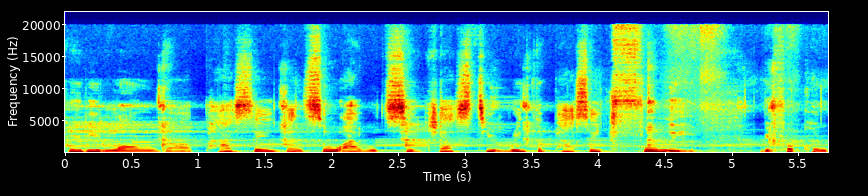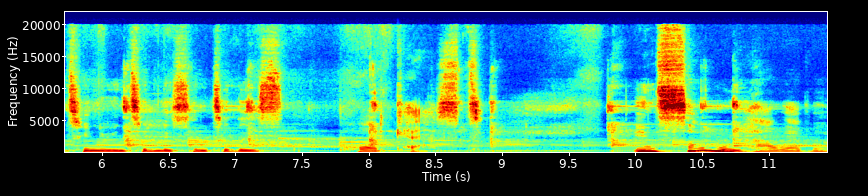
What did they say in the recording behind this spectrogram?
pretty long uh, passage, and so I would suggest you read the passage fully before continuing to listen to this podcast. In summary, however,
